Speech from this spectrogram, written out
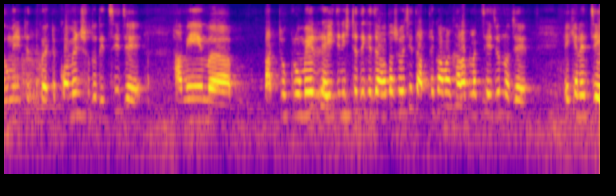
দু মিনিটের কয়েকটা কমেন্ট শুধু দিচ্ছি যে আমি পাঠ্যক্রমের এই জিনিসটা দেখে যা হতাশ হয়েছি, তার থেকে আমার খারাপ লাগছে এই জন্য যে এখানে যে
